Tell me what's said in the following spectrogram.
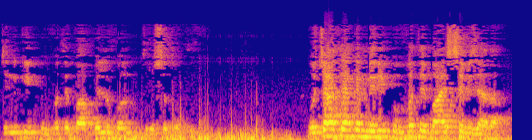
جن کی قوت با بالکل درست ہوتی ہے۔ وہ چاہتے ہیں کہ میری قوت با اس سے بھی زیادہ ہو۔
